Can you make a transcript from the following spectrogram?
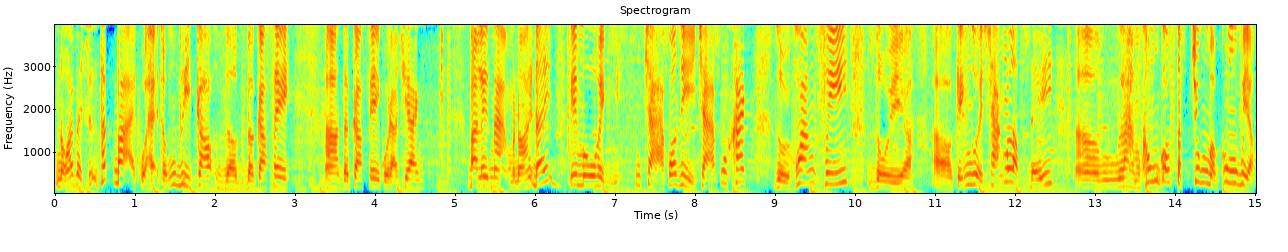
nói về sự thất bại của hệ thống The, The, The Cafe, uh, The Cafe của Đào Chi Anh bạn lên mạng mà nói đấy cái mô hình chả có gì chả có khách rồi hoang phí rồi uh, cái người sáng lập đấy uh, làm không có tập trung vào công việc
